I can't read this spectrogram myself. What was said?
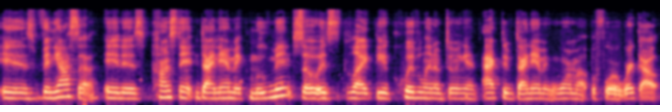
is vinyasa. It is constant dynamic movement. So it's like the equivalent of doing an active dynamic warm up before a workout.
